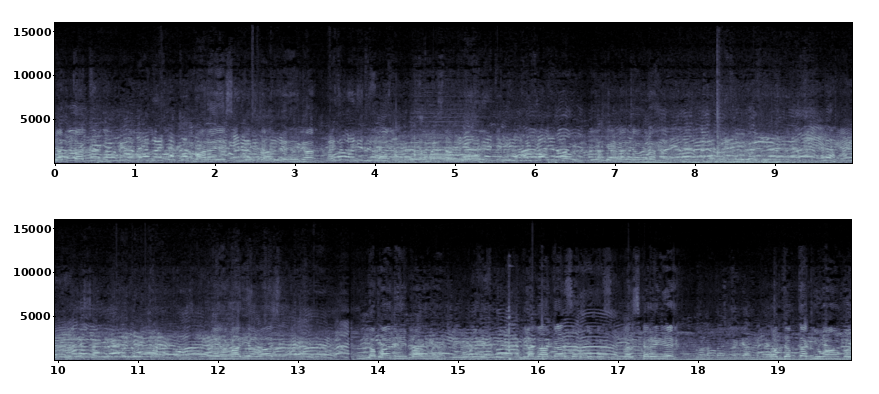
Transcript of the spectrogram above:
जब तक हमारा ये संघर्ष जारी रहेगा ये कहना चाहूँगा, ये हमारी आवाज़ दबा नहीं पाएँगे। हम लगातार सड़कों पर संघर्ष करेंगे और जब तक युवाओं पर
